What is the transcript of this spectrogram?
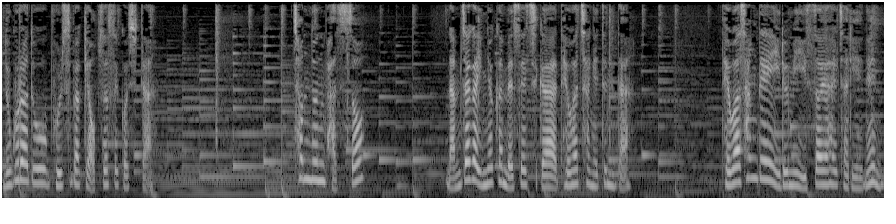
누구라도 볼 수밖에 없었을 것이다. 첫눈 봤어? 남자가 입력한 메시지가 대화창에 뜬다. 대화 상대의 이름이 있어야 할 자리에는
